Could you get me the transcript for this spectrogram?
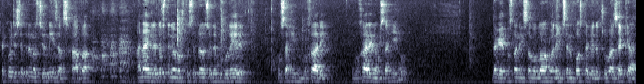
Također se prenosi od niza ashaba, a najgore dostane ono što se prenosi od Ebu Hurere u sahihu Buhari, u Buharinom sahihu, da ga je poslanik sallallahu alaihi sallam postavio da čuva zekat,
